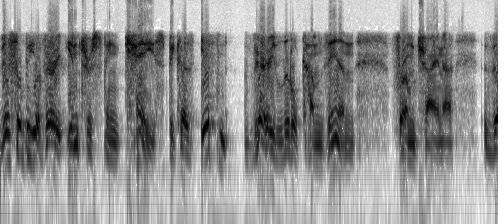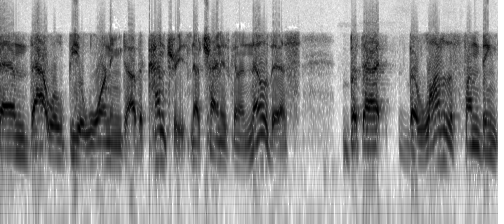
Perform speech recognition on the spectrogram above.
this will be a very interesting case because if very little comes in from China, then that will be a warning to other countries. Now China is going to know this, but that but a lot of the funding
